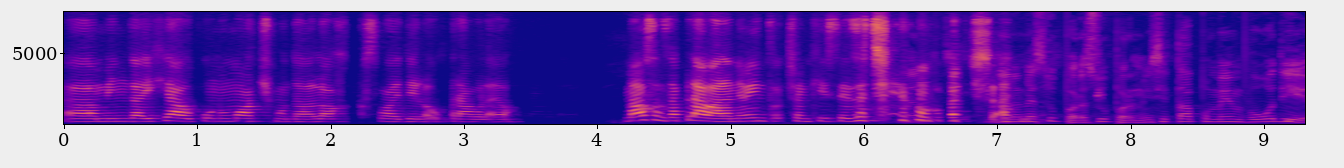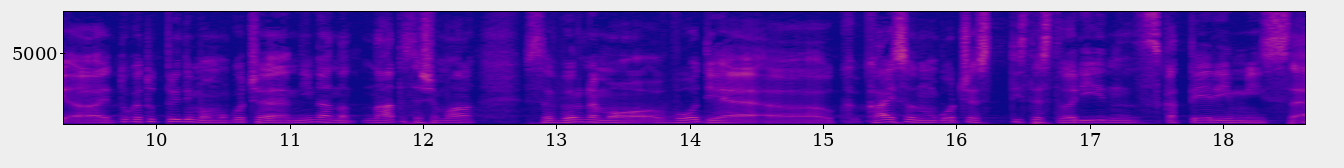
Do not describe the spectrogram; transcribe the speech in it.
um, in da jih ja opolnomočimo, da lahko svoje delo upravljajo. Malo sem zaplavala, ne vem točno, kje se je začel. Ne, ne, ne, super, super. Nisi ta pomen vodi. Uh, tukaj tudi pridemo, mogoče Nina, na, na te se še malo se vrnemo vodje. Uh, kaj so mogoče tiste stvari, s katerimi se,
